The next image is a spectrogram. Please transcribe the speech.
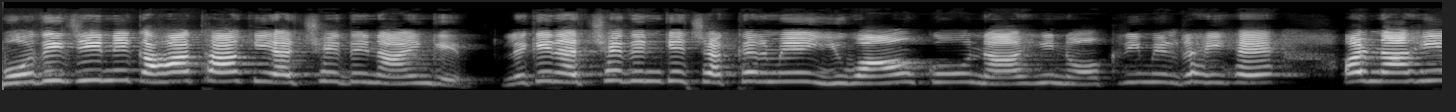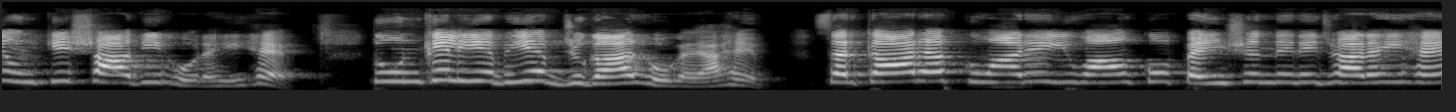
मोदी जी ने कहा था कि अच्छे दिन आएँगे, लेकिन अच्छे दिन के चक्कर में युवाओं को ना ही नौकरी मिल रही है और ना ही उनकी शादी हो रही है। तो उनके लिए भी अब जुगाड़ हो गया है। सरकार अब कुंवारे युवाओं को पेंशन देने जा रही है।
